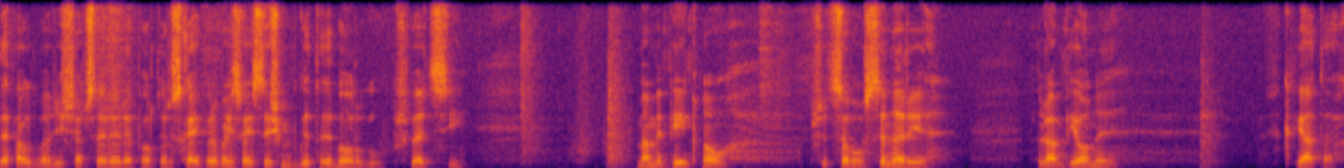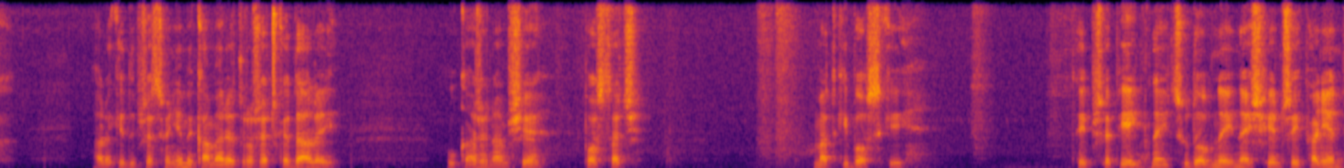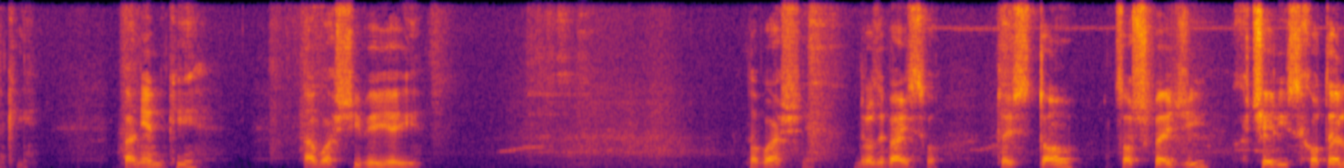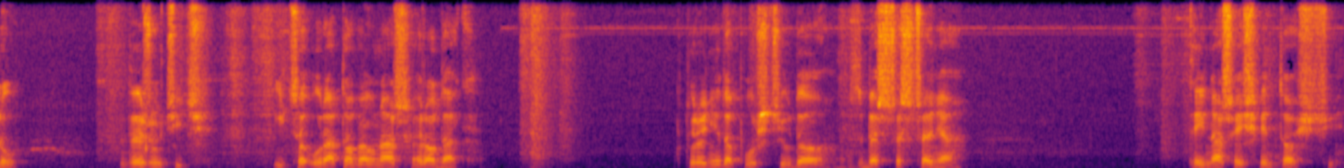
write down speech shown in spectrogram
TV24 reporter Skype. Proszę Państwa, jesteśmy w Göteborgu w Szwecji. Mamy piękną przed sobą scenerię. Lampiony w kwiatach. Ale kiedy przesuniemy kamerę troszeczkę dalej, ukaże nam się postać Matki Boskiej. Tej przepięknej, cudownej, najświętszej panienki. Panienki, a właściwie jej no właśnie, drodzy Państwo, to jest to, co Szwedzi chcieli z hotelu wyrzucić i co uratował nasz rodak, który nie dopuścił do zbezczeszczenia tej naszej świętości.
